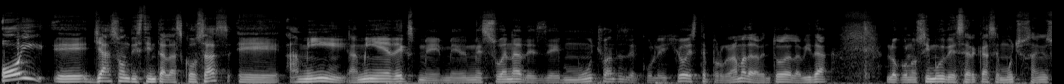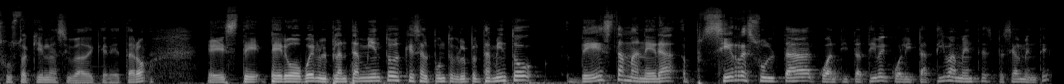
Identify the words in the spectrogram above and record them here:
Hoy eh, ya son distintas las cosas. Eh, a mí, a mí EDEX me, suena desde mucho antes del colegio. Este programa de la aventura de la vida lo conocí muy de cerca hace muchos años, justo aquí en la ciudad de Querétaro. Este, pero bueno, el planteamiento, que es al punto que el planteamiento de esta manera sí resulta cuantitativa y cualitativamente especialmente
